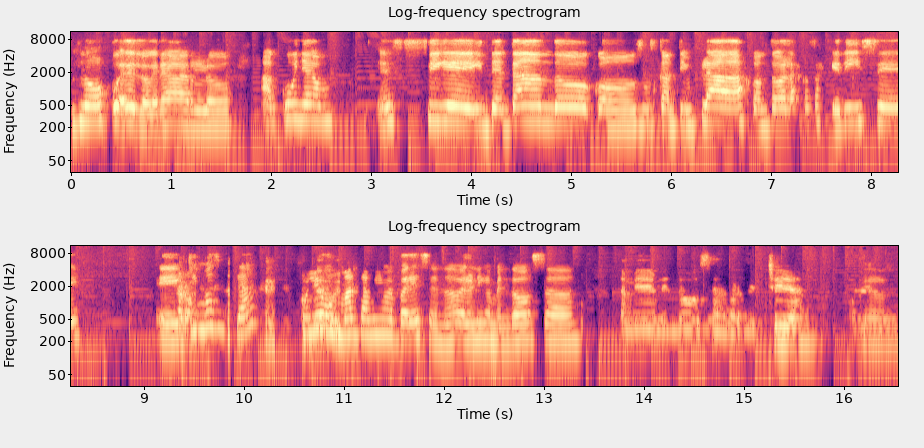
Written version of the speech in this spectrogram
no puede lograrlo. Acuña es- sigue intentando con sus cantinfladas, con todas las cosas que dice. Eh, Claro. ¿Quién más está? Julio Guzmán también me parece, ¿no? Verónica Mendoza. También Mendoza, Barnechea. eh,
